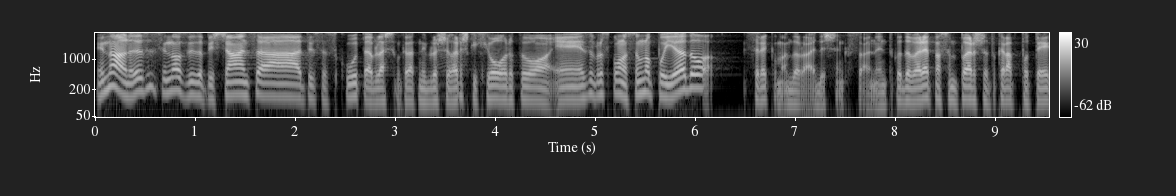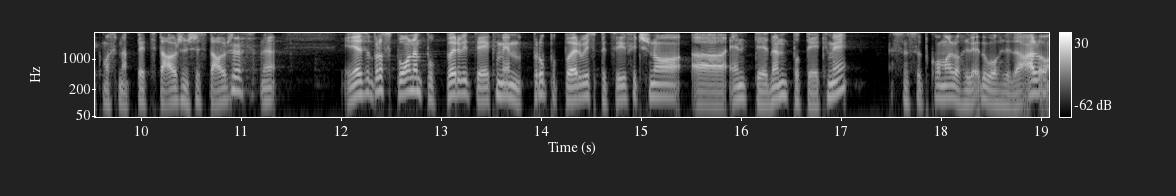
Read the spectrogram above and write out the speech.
In no, zdaj sem si nosil za piščanca, tiste skute, bila še takrat ni bilo še vrških jogurtov. In jaz se prav spomnim, sem no pojedel, se rekel, da rajde še enkrat. Tako da verjetno sem prišel takrat po tekmah na 5000, 6000. In jaz se prav spomnim po prvi tekmi, prav po prvi specifično, uh, en teden po tekmi, sem se tako malo gledal v gledalo,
